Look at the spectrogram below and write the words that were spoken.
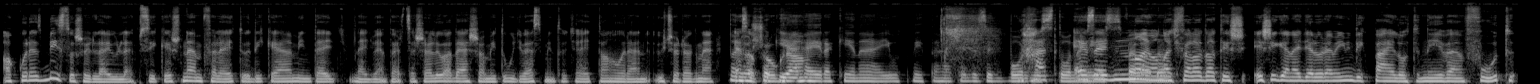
akkor ez biztos, hogy leülepszik, és nem felejtődik el, mint egy 40 perces előadás, amit úgy vesz, mint hogyha egy tanórán ücsörögne. Nagyon ez a sok program... ilyen helyre kéne eljutni, tehát hogy ez egy borzasztó hát ez egy feladat. nagyon nagy feladat, és, és igen, egyelőre még mindig pilot néven fut,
